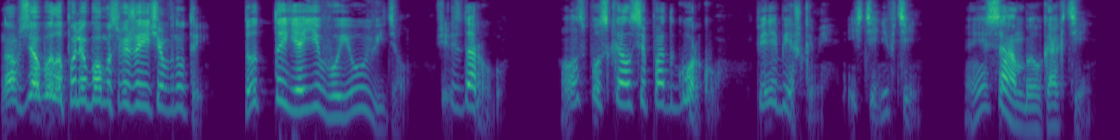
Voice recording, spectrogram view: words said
Но все было по-любому свежее, чем внутри. Тут-то я его и увидел, через дорогу. Он спускался под горку, перебежками, из тени в тень. И сам был как тень,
